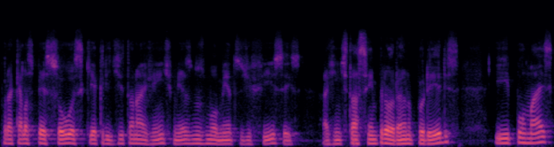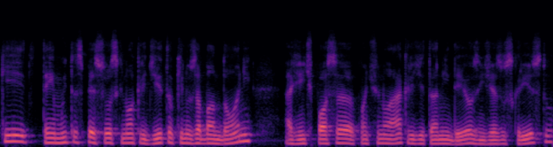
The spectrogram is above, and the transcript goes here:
por aquelas pessoas que acreditam na gente, mesmo nos momentos difíceis. A gente está sempre orando por eles. E por mais que tenha muitas pessoas que não acreditam, que nos abandone, a gente possa continuar acreditando em Deus, em Jesus Cristo,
